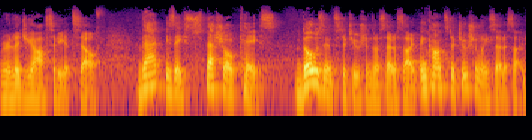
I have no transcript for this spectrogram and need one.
and religiosity itself. That is a special case. Those institutions are set aside and constitutionally set aside.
